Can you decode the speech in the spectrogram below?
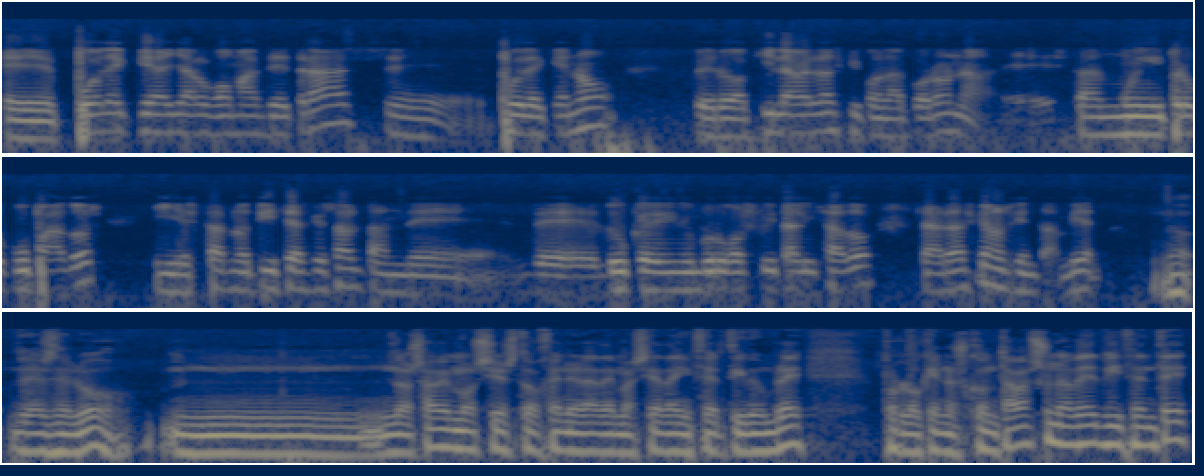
eh, puede que haya algo más detrás, eh, puede que no, pero aquí la verdad es que con la corona eh, están muy preocupados y estas noticias que saltan de, de Duque de Edimburgo hospitalizado, la verdad es que nos sientan bien. No, desde luego. Mm, no sabemos si esto genera demasiada incertidumbre. Por lo que nos contabas una vez, Vicente,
